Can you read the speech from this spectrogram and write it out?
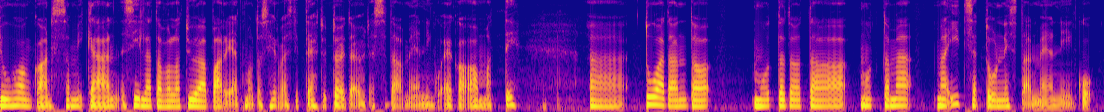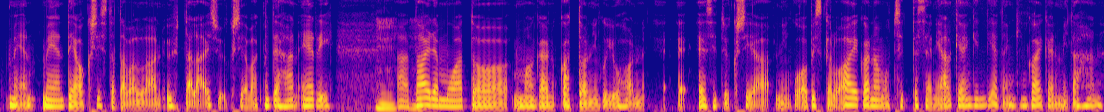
Juhon kanssa mikään sillä tavalla työpari, että me oltaisiin hirveästi tehty töitä yhdessä, tämä on meidän niin kuin eka ammatti tuotanto, mutta, tota, mutta mä, mä itse tunnistan meidän, niin kuin, meidän, meidän teoksista tavallaan yhtäläisyyksiä, vaikka me tehdään eri mm, ää, mm. taidemuotoa. Mä oon käynyt katsoa niin kuin Juhon e-, esityksiä niin kuin opiskeluaikana, mutta sitten sen jälkeenkin tietenkin kaiken, mitä hän,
